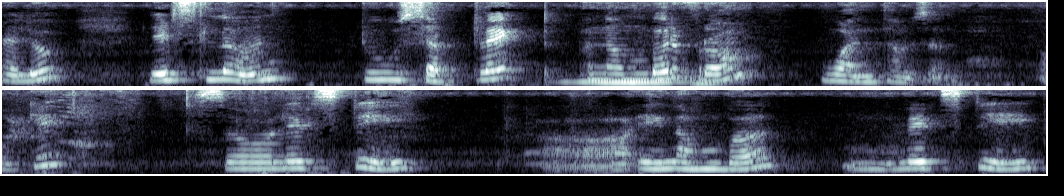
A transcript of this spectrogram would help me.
hello? Let's learn to subtract a number from 1000 okay? So let's take uh, a number. Let's take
